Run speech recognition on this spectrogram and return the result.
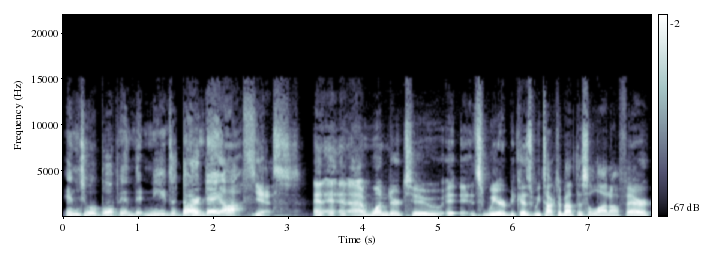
into a bullpen that needs a darn day off. Yes. And, and, and I wonder too, it, it's weird because we talked about this a lot off air.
